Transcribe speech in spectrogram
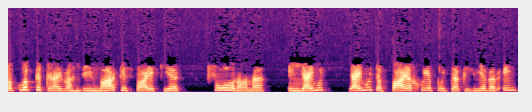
verkoop te kry want die mark is baie keer vol ramme en mm. jy moet jy moet 'n baie goeie produk lewer en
